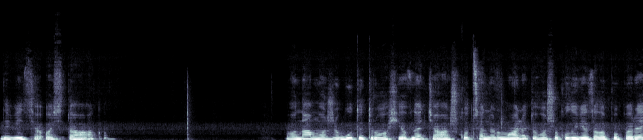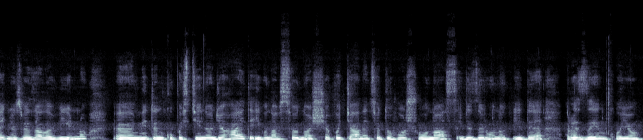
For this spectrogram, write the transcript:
Дивіться, ось так. Вона може бути трохи в натяжку, це нормально, тому що коли в'язала попередньо, зв'язала вільно, е, мітинку постійно одягаєте, і вона все одно ще потягнеться, тому що у нас візерунок іде резинкою.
